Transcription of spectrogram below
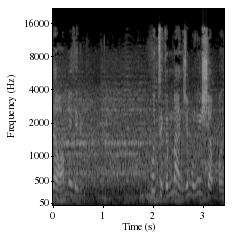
devam edelim. Bu takım bence burada iş yapmalı.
